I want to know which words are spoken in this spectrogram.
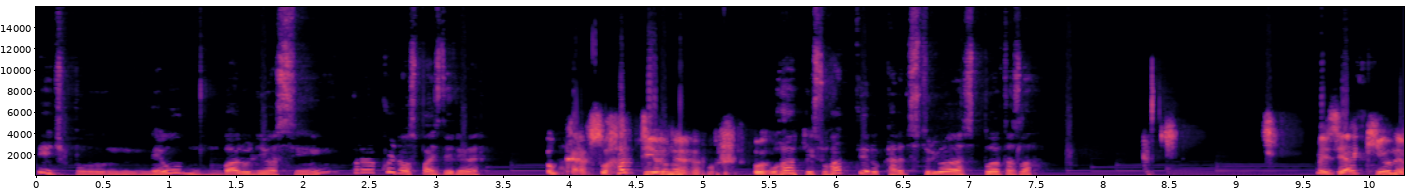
e, tipo, nem um barulhinho assim pra acordar os pais dele, né? O cara é sorrateiro, né, velho? Porra, tem sorrateiro, o cara destruiu as plantas lá. Mas é aquilo, né?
